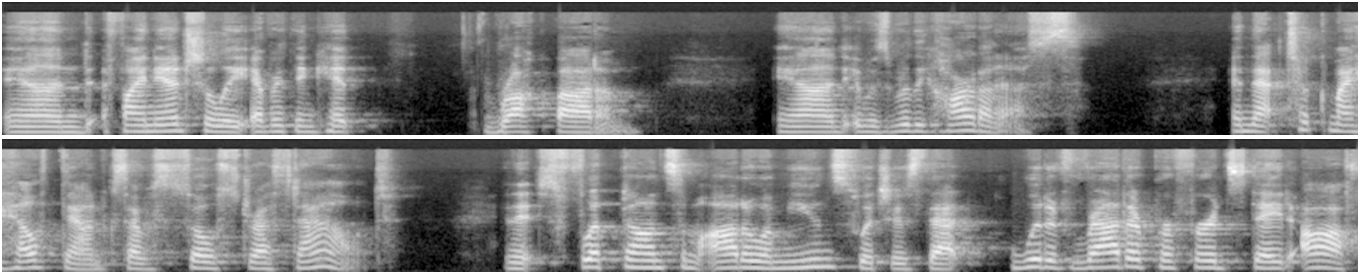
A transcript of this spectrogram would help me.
and financially everything hit rock bottom and it was really hard on us and that took my health down because i was so stressed out and it's flipped on some autoimmune switches that would have rather preferred stayed off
